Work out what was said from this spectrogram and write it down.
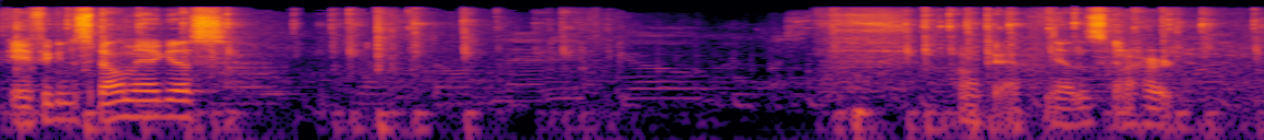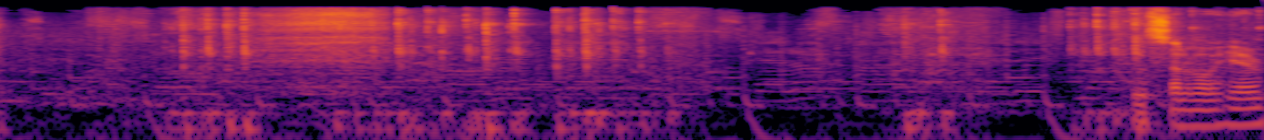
Okay, if you can dispel me, I guess. Okay, yeah, this is gonna hurt. Let's send him over here.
